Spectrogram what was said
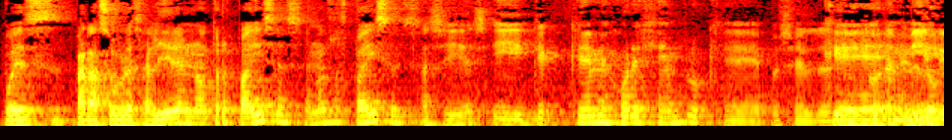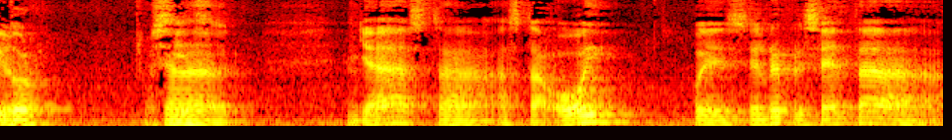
pues, para sobresalir en otros países, en otros países. Así es. Y qué, qué mejor ejemplo que pues el del Que doctor el Emilio. doctor. O Así sea, ya hasta, hasta hoy, pues él representa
